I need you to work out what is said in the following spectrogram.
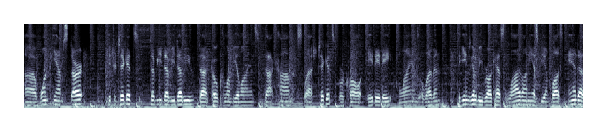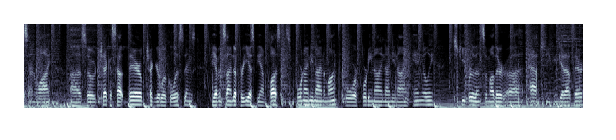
uh, 1 p.m. start. Get your tickets, www.gocolumbialions.com slash tickets or call 888-LIONS-11. The game's going to be broadcast live on ESPN Plus and SNY, uh, so check us out there. Check your local listings. If you haven't signed up for ESPN Plus, it's $4.99 a month or $49.99 annually. It's cheaper than some other uh, apps you can get out there,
